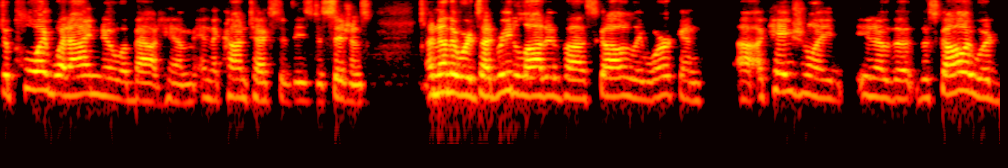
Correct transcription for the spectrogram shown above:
deploy what I knew about him in the context of these decisions. In other words, I'd read a lot of uh, scholarly work, and uh, occasionally, you know, the the scholar would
